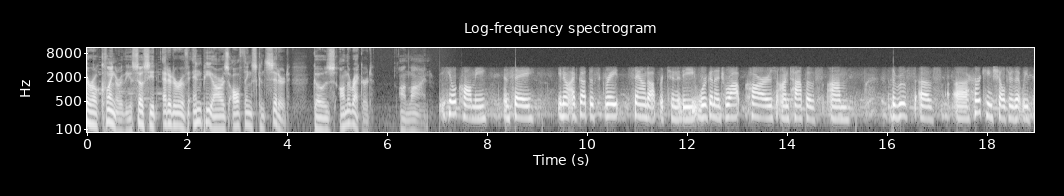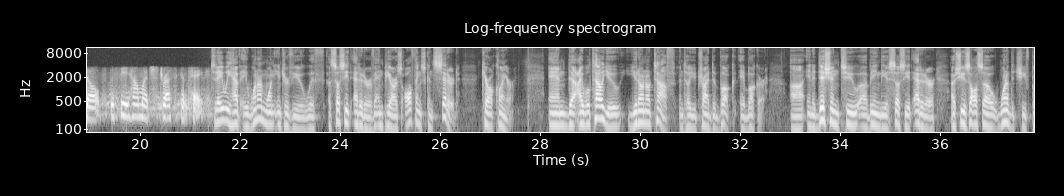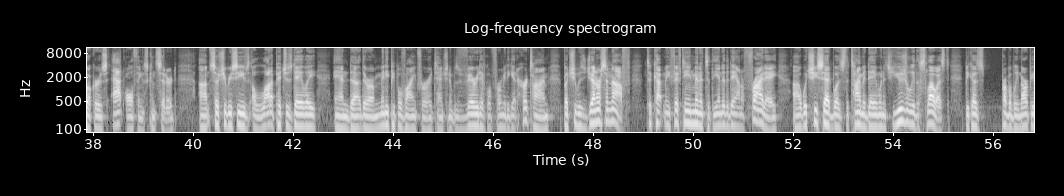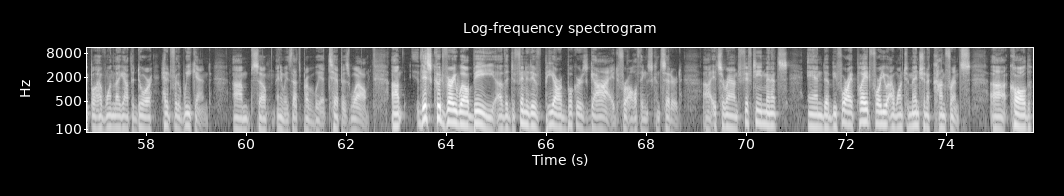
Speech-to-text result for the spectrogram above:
Carol Klinger, the associate editor of NPR's All Things Considered, goes on the record online. He'll call me and say, You know, I've got this great sound opportunity. We're going to drop cars on top of um, the roofs of a hurricane shelter that we built to see how much stress it can take. Today we have a one on one interview with associate editor of NPR's All Things Considered, Carol Klinger. And uh, I will tell you, you don't know tough until you tried to book a booker. Uh, in addition to uh, being the associate editor, uh, she's also one of the chief bookers at All Things Considered. Um, so she receives a lot of pitches daily, and uh, there are many people vying for her attention. It was very difficult for me to get her time, but she was generous enough to cut me 15 minutes at the end of the day on a Friday, uh, which she said was the time of day when it's usually the slowest because probably more people have one leg out the door headed for the weekend. Um, so, anyways, that's probably a tip as well. Um, this could very well be uh, the definitive PR Booker's guide for all things considered. Uh, it's around 15 minutes, and uh, before I play it for you, I want to mention a conference uh, called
